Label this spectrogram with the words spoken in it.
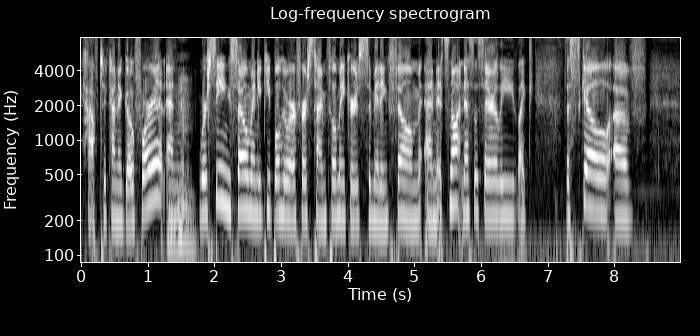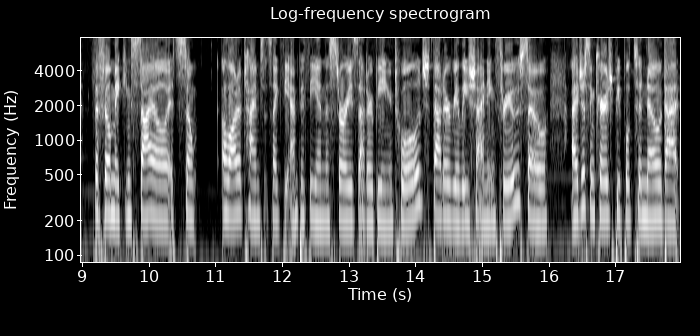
have to kind of go for it and mm-hmm. we're seeing so many people who are first time filmmakers submitting film and it's not necessarily like the skill of the filmmaking style it's so a lot of times it's like the empathy and the stories that are being told that are really shining through. So i just encourage people to know that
